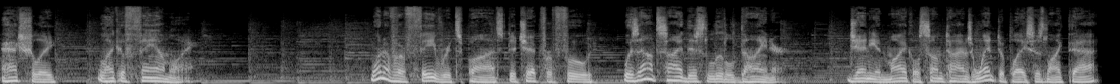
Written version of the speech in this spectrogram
Actually, like a family. One of our favorite spots to check for food was outside this little diner. Jenny and Michael sometimes went to places like that.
